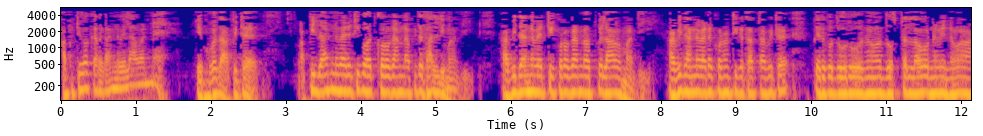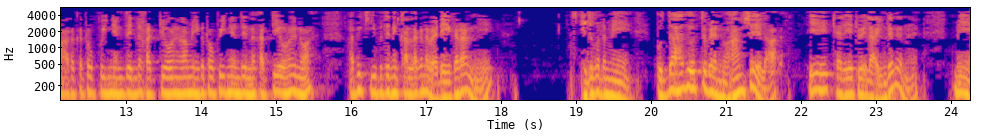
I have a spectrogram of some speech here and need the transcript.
අපිට ඒවා කරගන්න වෙලාවක් නැහැ. ඒ මොකද අපිට අපි දන්න වැඩ ටිකවත් කරගන්න අපිට සල්ලි මදි. අපි දන්න වැඩ ටික කරගන්නවත් වෙලාව මදි. අපි දන්න වැඩ කරන ටිකටත් අපිට පෙරක දూరు වෙනවා, දොස්තරලා ඕන වෙනවා, අරකට ඔපිනියන් දෙන්න කට්ටිය ඕන වෙනවා, මේකට ඔපිනියන් දෙන්න කට්ටිය ඕන වෙනවා. අපි කීප දෙනෙක් අල්ලගෙන වැඩේ කරන්නේ. එතකොට මේ බුද්ධ ආධිත්‍යයන් වහන්සේලා ඒ කැලේට වෙලා ඉඳගෙන මේ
